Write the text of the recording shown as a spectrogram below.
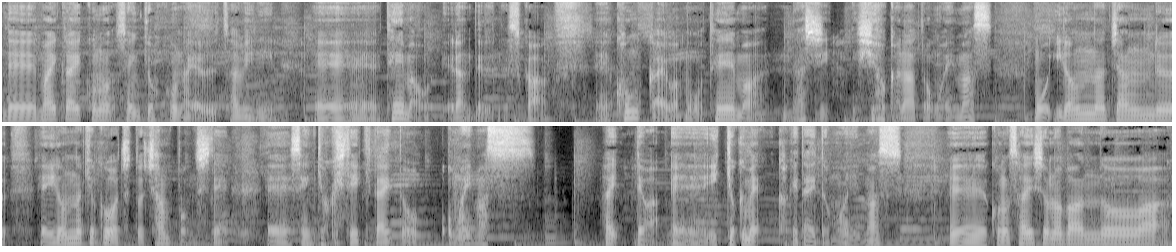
で、毎回この選曲コーナーやるたびに、えーテーマを選んでるんですが、えー今回はもうテーマなしにしようかなと思います。もういろんなジャンル、えーいろんな曲をちょっとちゃんぽんして、え選曲していきたいと思います。はい。では、え1曲目かけたいと思います。えこの最初のバンドは、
